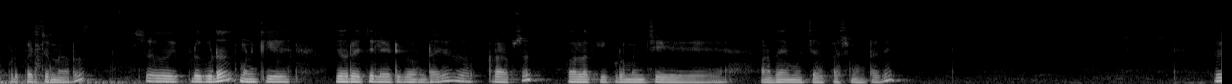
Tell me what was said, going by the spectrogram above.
ఇప్పుడు పెడుతున్నారు. సో ఇప్పుడు కూడా మనకి ఎవరైతే లేట్గా ఉంటాయో క్రాప్స్ వాళ్ళకి ఇప్పుడు మంచి ఆదాయం వచ్చే అవకాశం ఉంటుంది. సో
